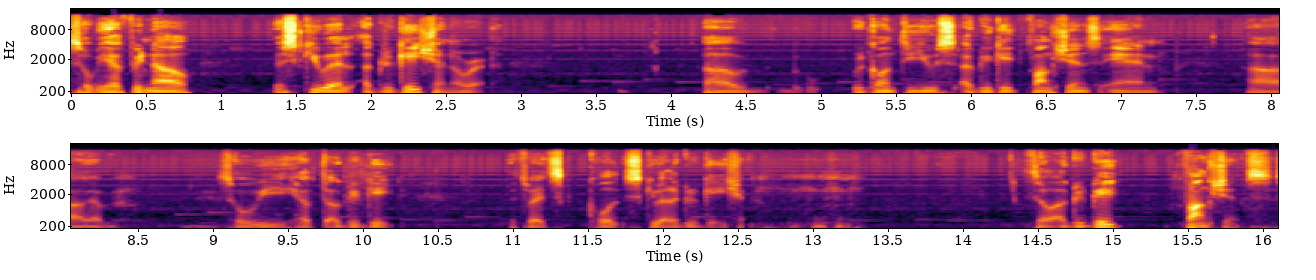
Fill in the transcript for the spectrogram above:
So we have here now SQL aggregation or uh, we're going to use aggregate functions and uh, so we have to aggregate. That's why it's called SQL aggregation. So aggregate functions.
